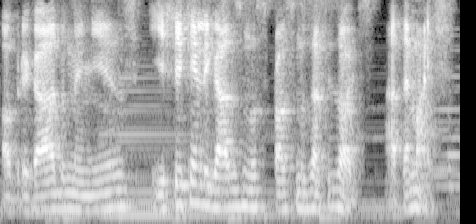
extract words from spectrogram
Obrigado, meninos. E fiquem ligados nos próximos episódios. Até mais.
